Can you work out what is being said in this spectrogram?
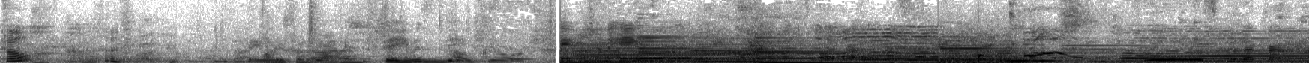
Toch? Famous dicks. Even eten. Lekker.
